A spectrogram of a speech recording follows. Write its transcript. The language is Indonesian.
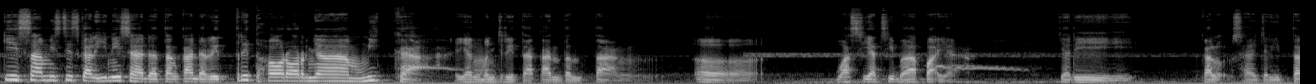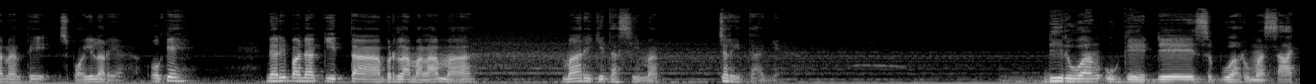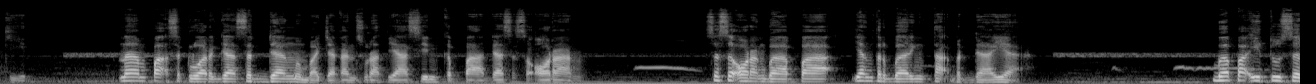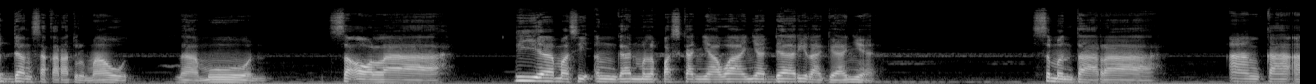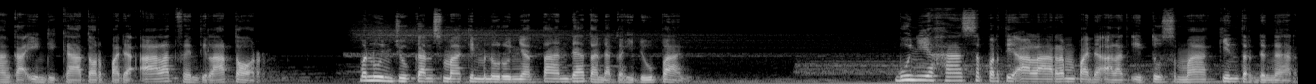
Kisah mistis kali ini saya datangkan dari treat horornya Mika Yang menceritakan tentang uh, Wasiat si bapak ya. Jadi Kalau saya cerita nanti spoiler ya. Oke Daripada kita berlama-lama Mari kita simak ceritanya. Di ruang UGD sebuah rumah sakit nampak sekeluarga sedang membacakan surat Yasin kepada seseorang. Seseorang bapak yang terbaring tak berdaya. Bapak itu sedang sakaratul maut, namun seolah dia masih enggan melepaskan nyawanya dari raganya. Sementara angka-angka indikator pada alat ventilator menunjukkan semakin menurunnya tanda-tanda kehidupan. Bunyi khas seperti alarm pada alat itu semakin terdengar.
